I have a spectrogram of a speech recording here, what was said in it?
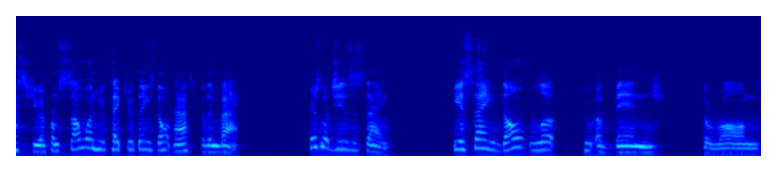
asks you, and from someone who takes your things, don't ask for them back. Here's what Jesus is saying He is saying, Don't look to avenge the wrongs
